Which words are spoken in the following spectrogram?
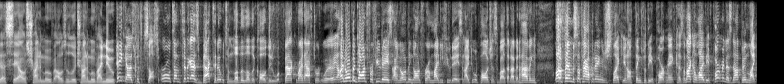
guys say I was trying to move? I was literally trying to move. I knew. Hey, guys, what's up, sauce? Earl time. Today, guys, back today with some lovely, lovely Call of Duty. We're back right after it. We're, I know I've been gone for a few days. I know I've been gone for a mighty few days, and I do apologize about that. I've been having a lot of family stuff happening, just like, you know, things with the apartment, because I'm not gonna lie, the apartment has not been, like,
